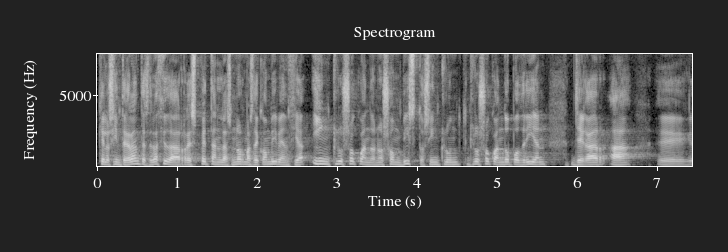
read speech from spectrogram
que los integrantes de la ciudad respetan las normas de convivencia incluso cuando no son vistos, incluso cuando podrían llegar a eh,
